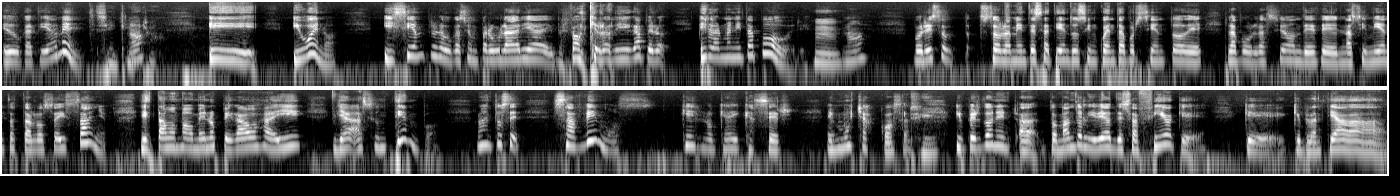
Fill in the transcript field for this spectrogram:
educativamente? Sí, claro. Y, y bueno, y siempre la educación parvularia, y perdón que lo diga, pero es la hermanita pobre, mm. ¿no? Por eso solamente se atiende un 50% de la población desde el nacimiento hasta los seis años. Y estamos más o menos pegados ahí ya hace un tiempo. ¿no? Entonces, sabemos qué es lo que hay que hacer en muchas cosas. Y perdonen, ah, tomando la idea del desafío que, que, planteaba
